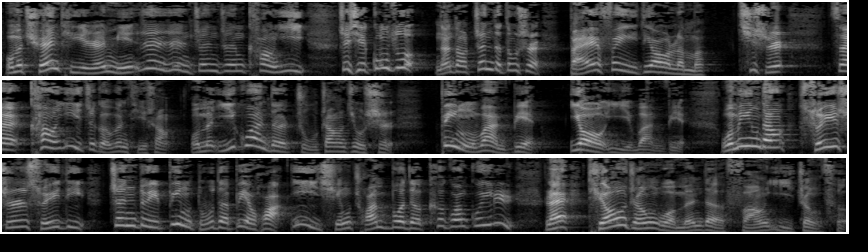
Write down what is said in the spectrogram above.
我们全体人民认认真真抗疫，这些工作难道真的都是白费掉了吗？其实。在抗疫这个问题上，我们一贯的主张就是“病万变，药亦万变”。我们应当随时随地针对病毒的变化、疫情传播的客观规律来调整我们的防疫政策。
